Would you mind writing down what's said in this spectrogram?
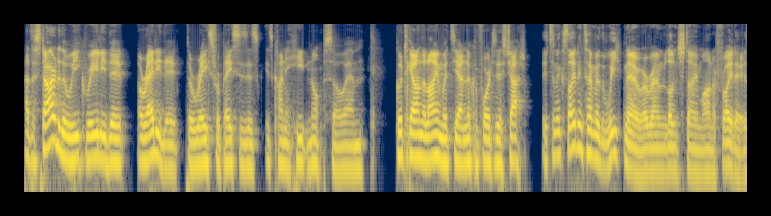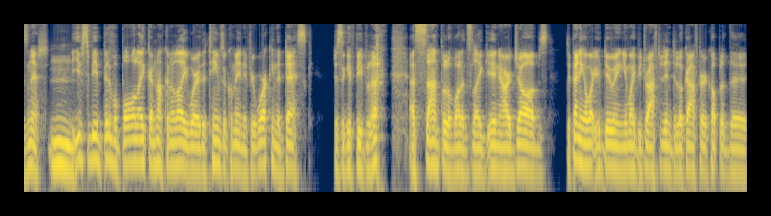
at the start of the week, really the already the the race for places is is kind of heating up. So um good to get on the line with you and looking forward to this chat. It's an exciting time of the week now around lunchtime on a Friday, isn't it? Mm. It used to be a bit of a ball like, I'm not going to lie, where the teams would come in. If you're working the desk, just to give people a, a sample of what it's like in our jobs, depending on what you're doing, you might be drafted in to look after a couple of the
